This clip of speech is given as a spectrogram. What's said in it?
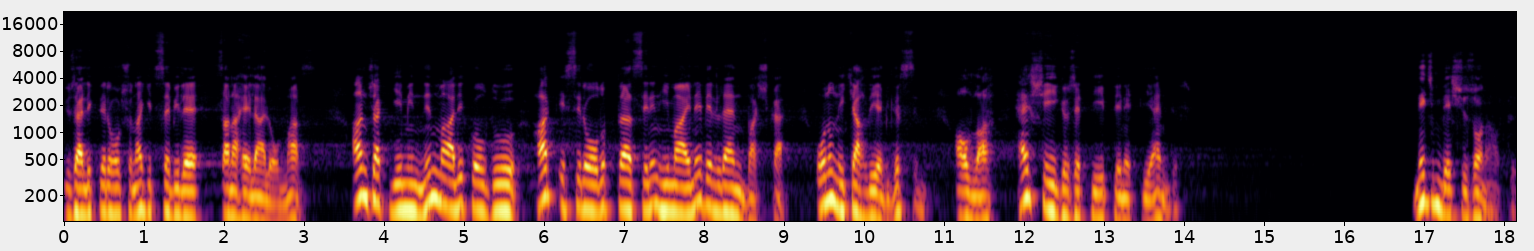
güzellikleri hoşuna gitse bile sana helal olmaz. Ancak yemininin malik olduğu harp esiri olup da senin himayene verilen başka. Onu nikahlayabilirsin. Allah her şeyi gözetleyip denetleyendir. Necm 516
